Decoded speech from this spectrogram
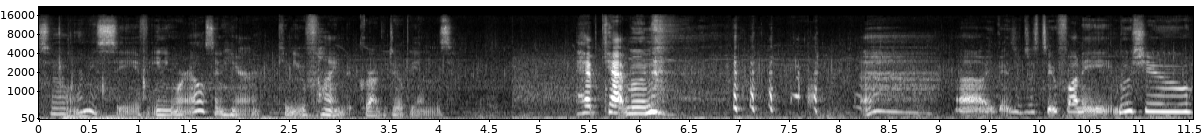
So let me see if anywhere else in here can you find Krokotopians. Hepcat Moon. oh, you guys are just too funny. Mooshu.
